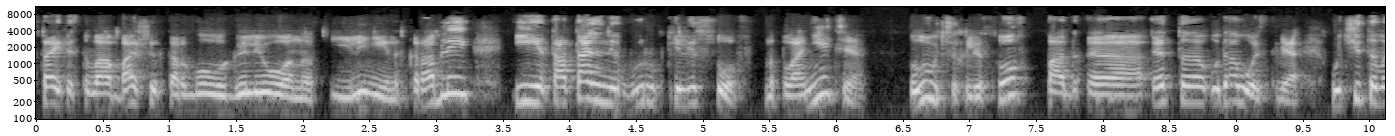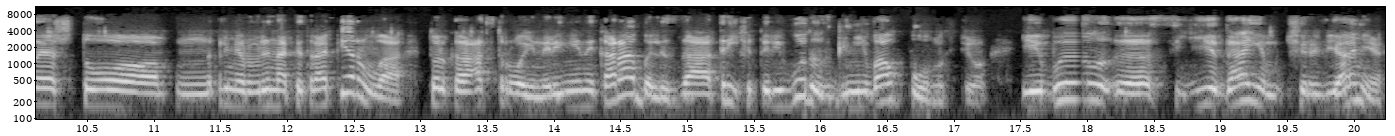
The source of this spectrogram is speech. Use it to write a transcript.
строительство больших торговых галеонов и линейных кораблей и тотальной вырубки лесов на планете, лучших лесов под э, это удовольствие. Учитывая, что, например, во времена Петра Первого только отстроенный линейный корабль за 3-4 года сгнивал полностью и был э, съедаем червями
